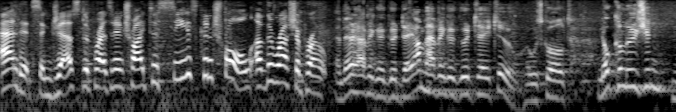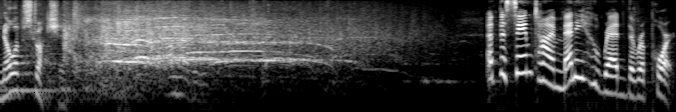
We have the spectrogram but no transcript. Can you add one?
And it suggests the president tried to seize control of the Russia probe. And they're having a good day. I'm having a good day, too. It was called No Collusion, No Obstruction. The same time, many who read the report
